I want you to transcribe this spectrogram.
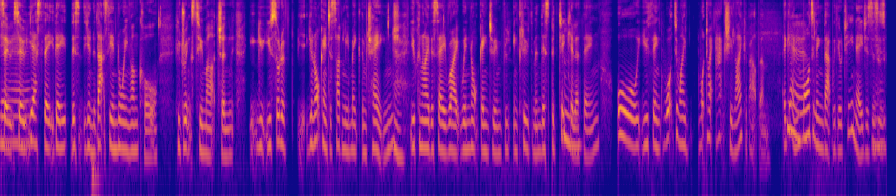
So, so yes, they, they, this, you know, that's the annoying uncle who drinks too much, and you, you sort of, you're not going to suddenly make them change. No. You can either say, right, we're not going to inv- include them in this particular Mm. thing, or you think, what do I, what do I actually like about them? Again, Yeah. modeling that with your teenagers is, is,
